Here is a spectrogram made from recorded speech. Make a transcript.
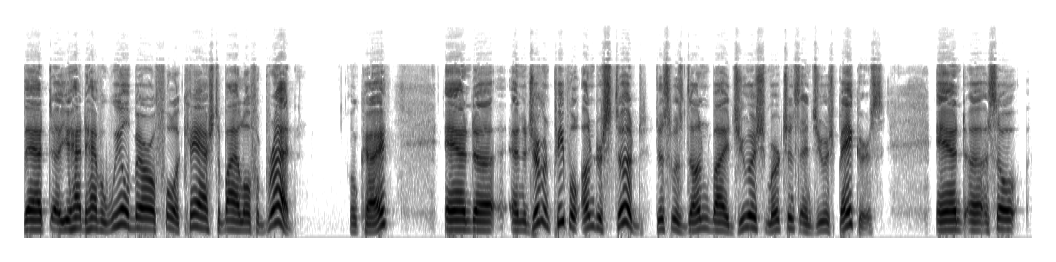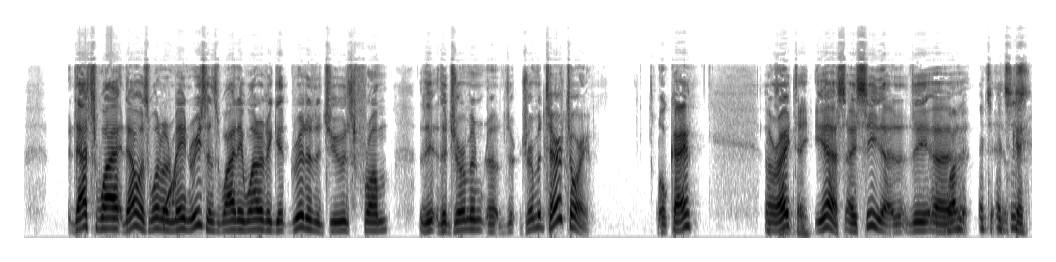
that uh, you had to have a wheelbarrow full of cash to buy a loaf of bread. Okay? And, uh, and the German people understood this was done by Jewish merchants and Jewish bankers. And uh, so that's why that was one of the main reasons why they wanted to get rid of the Jews from the, the German uh, the German territory. Okay, all right. Yes, I see that. The uh, well, it's it's okay. Just,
